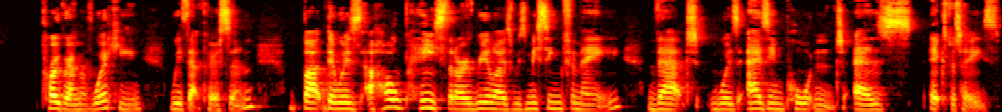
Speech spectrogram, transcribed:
program of working with that person. But there was a whole piece that I realized was missing for me that was as important as expertise.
